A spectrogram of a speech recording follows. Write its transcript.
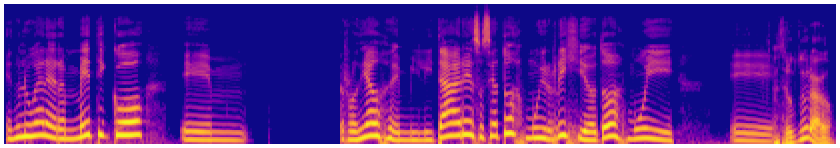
en un lugar hermético, em, rodeados de militares, o sea, todo es muy rígido, todo es muy eh, Estructurado.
